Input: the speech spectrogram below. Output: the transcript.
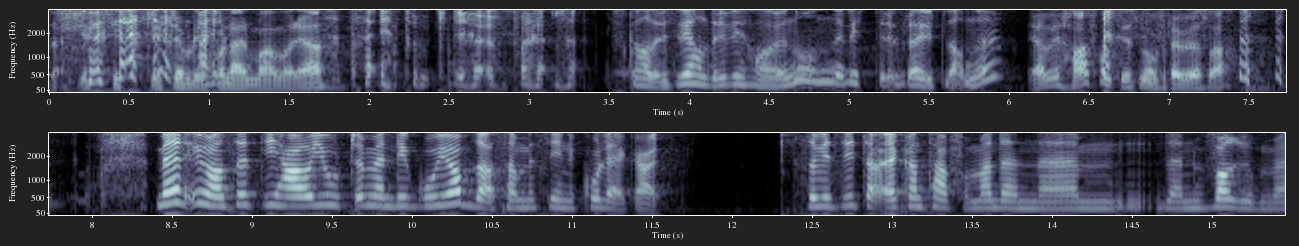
Det er ikke sikkert det blir fornærma, Maria. Nei, jeg tror ikke de hører på heller. Skal dere si aldri. Vi har jo noen lyttere fra utlandet. Ja, vi har faktisk noen fra USA. Men uansett, de har gjort en veldig god jobb da, sammen med sine kollegaer. Så hvis vi tar, jeg kan ta for meg den, den varme,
